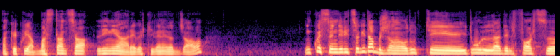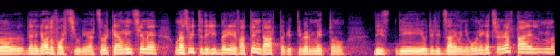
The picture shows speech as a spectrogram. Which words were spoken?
anche qui abbastanza lineare per chi viene da Java. In questo indirizzo GitHub ci sono tutti i tool del Force, viene chiamato Force Universe, perché è un insieme, una suite di librerie fatte in Dart che ti permettono di, di utilizzare quindi comunicazione real time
